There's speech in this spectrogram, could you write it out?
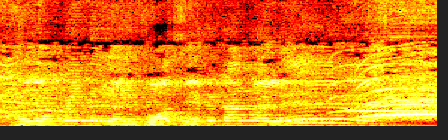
ถ้ายังไม่เหนื่อยขอเสียงดังๆหน่อยเร็ว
